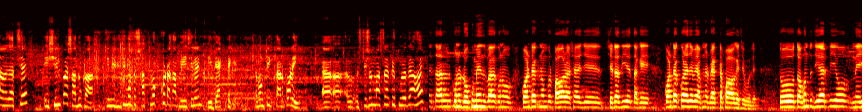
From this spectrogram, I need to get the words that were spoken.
জানা যাচ্ছে এই শিল্পা সাধুখা তিনি রীতিমতো সাত লক্ষ টাকা পেয়েছিলেন এই ব্যাগ থেকে। এবং ঠিক তারপরেই স্টেশন মাস্টারকে তুলে দেওয়া হয়। তার কোনো ডকুমেন্টস বা কোনো কন্ট্যাক্ট নম্বর পাওয়ার আশায় যে সেটা দিয়ে তাকে কন্ট্যাক্ট করা যাবে, আপনার ব্যাগটা পাওয়া গেছে বলে। তো তখন তো জিআরপিও নেই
